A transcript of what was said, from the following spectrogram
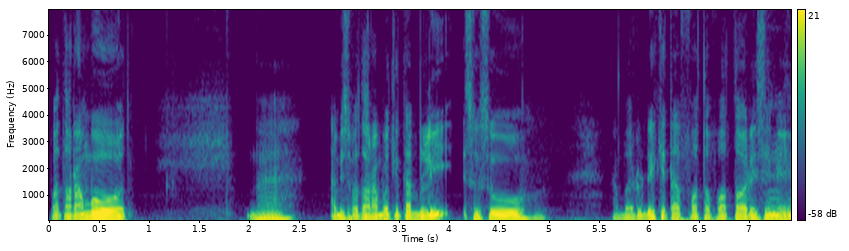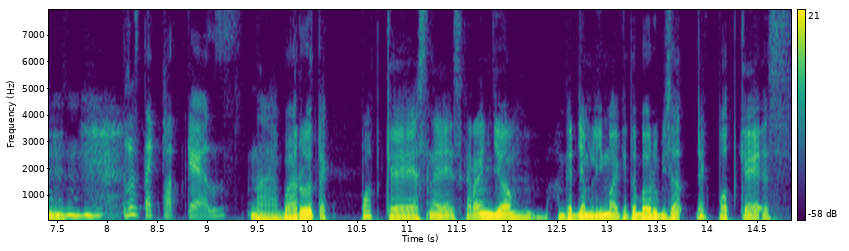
potong rambut. Nah habis potong rambut kita beli susu. Nah, baru deh kita foto-foto di sini. terus tag podcast Nah, baru tag podcast. Nih, sekarang jam hampir jam 5 kita baru bisa tag podcast.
